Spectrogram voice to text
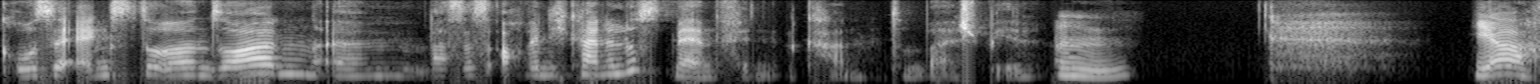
große Ängste und Sorgen, ähm, was ist auch, wenn ich keine Lust mehr empfinden kann, zum Beispiel. Mhm. Ja,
